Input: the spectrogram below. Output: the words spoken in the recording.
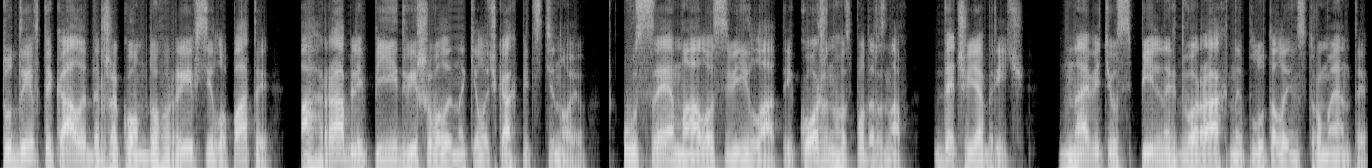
Туди втикали держаком догори всі лопати, а граблі підвішували на кілочках під стіною. Усе мало свій лад, і кожен господар знав, де чия б річ. Навіть у спільних дворах не плутали інструменти,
